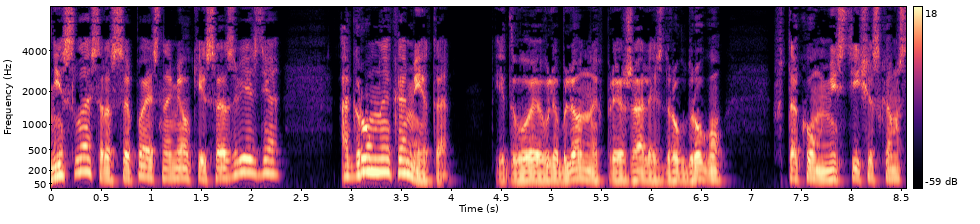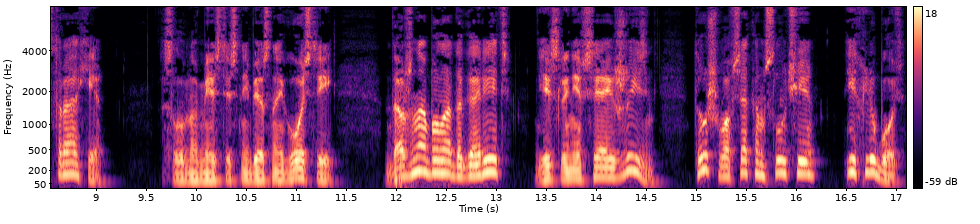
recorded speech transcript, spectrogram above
неслась, рассыпаясь на мелкие созвездия, огромная комета, и двое влюбленных прижались друг к другу в таком мистическом страхе, словно вместе с небесной гостьей, должна была догореть, если не вся их жизнь, то уж во всяком случае их любовь.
